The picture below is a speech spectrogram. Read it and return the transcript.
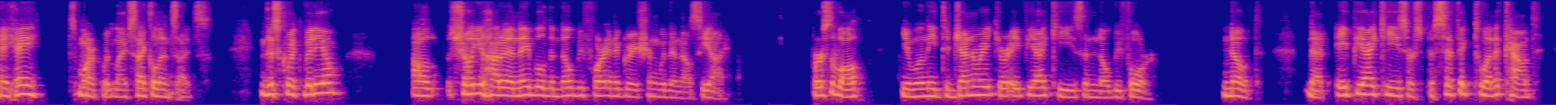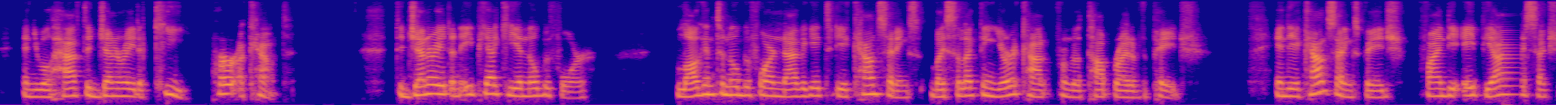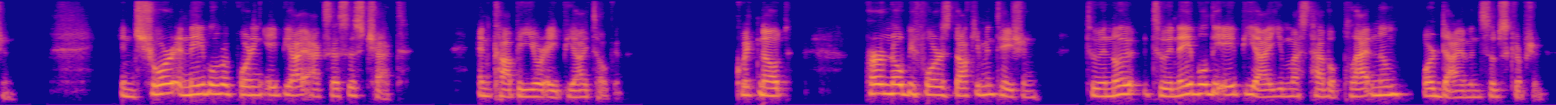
Hey, hey, it's Mark with Lifecycle Insights. In this quick video, I'll show you how to enable the KnowBe4 integration within LCI. First of all, you will need to generate your API keys and KnowBe4. Note that API keys are specific to an account and you will have to generate a key per account. To generate an API key and KnowBe4, log into KnowBe4 and navigate to the account settings by selecting your account from the top right of the page. In the account settings page, find the API section. Ensure Enable Reporting API Access is checked and copy your API token. Quick note, per KnowBe4's documentation, to, to enable the API, you must have a Platinum or Diamond subscription.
